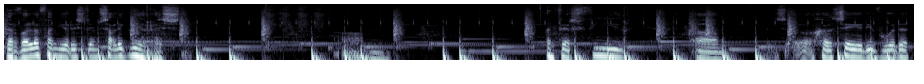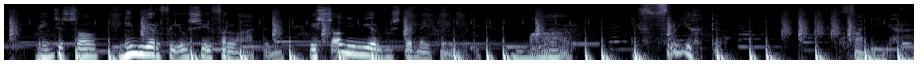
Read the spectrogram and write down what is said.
ter wille van Jerusalem sal ek nie rus nie. in vers 4 ehm um, gesê hierdie woorde mense sal nie meer vir jou sê verlate nie. Jy sal nie meer woestynheid genoem word nie, maar die vreugde van die Here.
